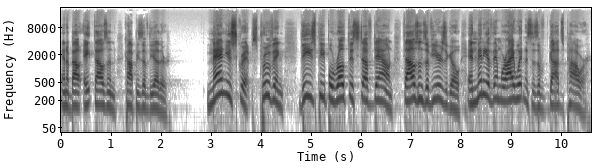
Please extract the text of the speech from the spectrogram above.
and about 8,000 copies of the other. Manuscripts proving these people wrote this stuff down thousands of years ago, and many of them were eyewitnesses of God's power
